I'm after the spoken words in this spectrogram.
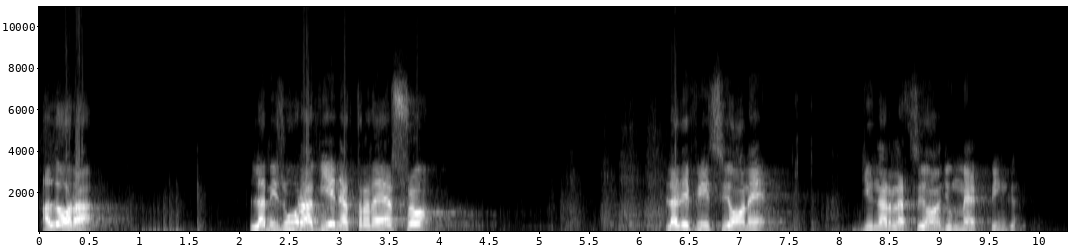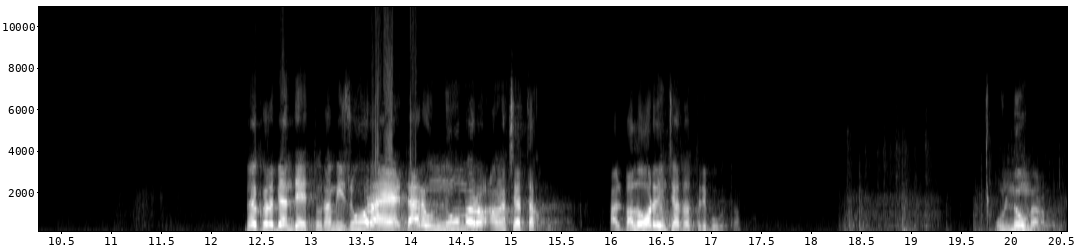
Allora, la misura avviene attraverso la definizione di una relazione, di un mapping. Noi cosa abbiamo detto? Una misura è dare un numero certa, al valore di un certo attributo. Un numero.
